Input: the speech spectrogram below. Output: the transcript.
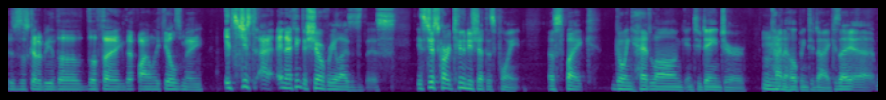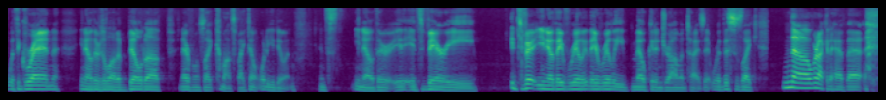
Is this going to be the the thing that finally kills me? It's just, and I think the show realizes this. It's just cartoonish at this point of Spike going headlong into danger, kind of hoping to die. Because I, uh, with Gren, you know, there's a lot of build up, and everyone's like, "Come on, Spike, don't. What are you doing?" It's, you know, there. It, it's very, it's very, you know, they really, they really milk it and dramatize it. Where this is like, no, we're not going to have that.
